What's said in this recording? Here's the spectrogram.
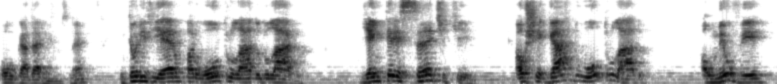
ou Gadarenos, né? Então eles vieram para o outro lado do lago. E é interessante que, ao chegar do outro lado, ao meu ver,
